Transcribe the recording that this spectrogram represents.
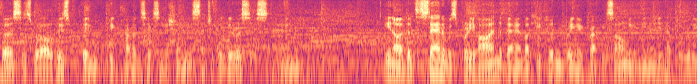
Hirst as well, who's been a big part of this exhibition, I mean, he's such a good lyricist. And, you know, the standard was pretty high in the band. Like, you couldn't bring a crappy song in, you know, you'd have to really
